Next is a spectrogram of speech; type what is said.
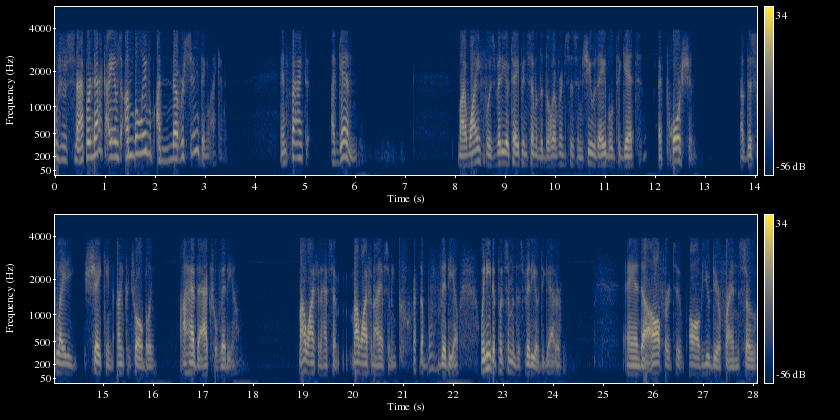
Was going to snap her neck. I, it was unbelievable. I've never seen anything like it. In fact, again, my wife was videotaping some of the deliverances, and she was able to get a portion of this lady shaking uncontrollably. I have the actual video. My wife and I have some. My wife and I have some incredible video. We need to put some of this video together and uh, offer it to all of you, dear friends. So,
